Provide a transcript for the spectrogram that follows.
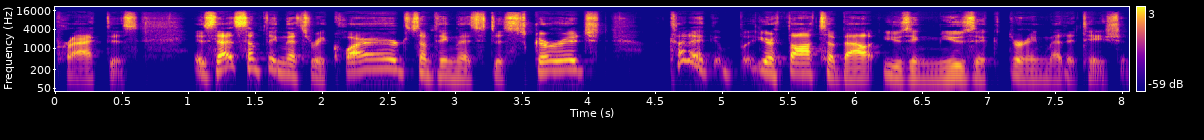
practice. Is that something that's required, something that's discouraged? Kind of your thoughts about using music during meditation.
